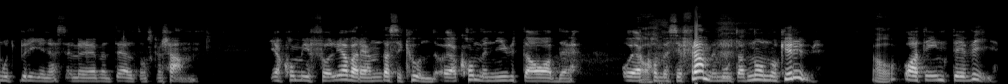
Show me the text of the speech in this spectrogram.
mot Brynäs eller eventuellt Oskarshamn. Jag kommer ju följa varenda sekund och jag kommer njuta av det. Och jag Ja. kommer se fram emot att någon åker ur. Ja, Och att det inte är vi.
